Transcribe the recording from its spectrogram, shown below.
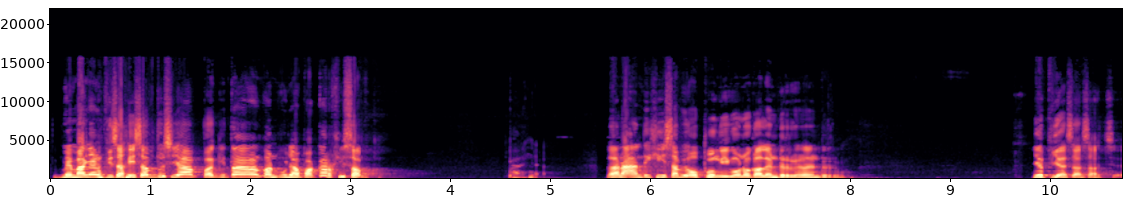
Memang yang bisa hisap itu siapa? Kita kan punya pakar hisap. Banyak. Karena anti hisap ya obongi ngono kalender-kalender. Ya biasa saja.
